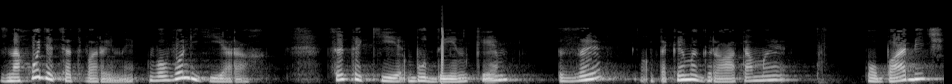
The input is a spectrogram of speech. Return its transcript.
Знаходяться тварини в вольєрах. Це такі будинки з такими ґратами обабіч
